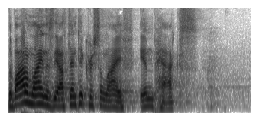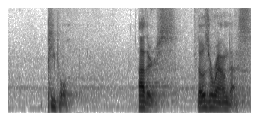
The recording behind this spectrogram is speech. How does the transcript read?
The bottom line is the authentic Christian life impacts people others, those around us.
